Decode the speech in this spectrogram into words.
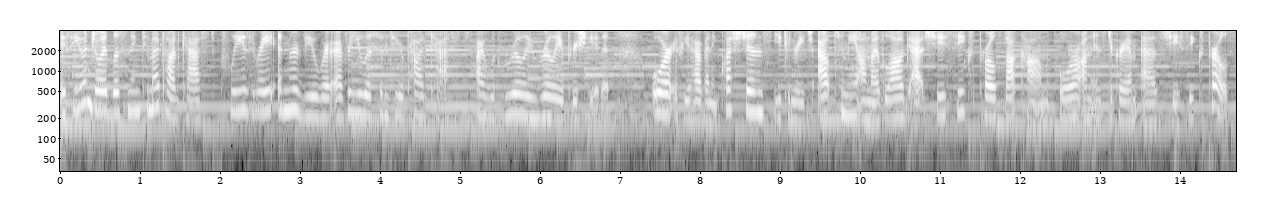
If you enjoyed listening to my podcast, please rate and review wherever you listen to your podcasts. I would really, really appreciate it. Or if you have any questions, you can reach out to me on my blog at sheseekspearls.com or on Instagram as She Seeks Pearls.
